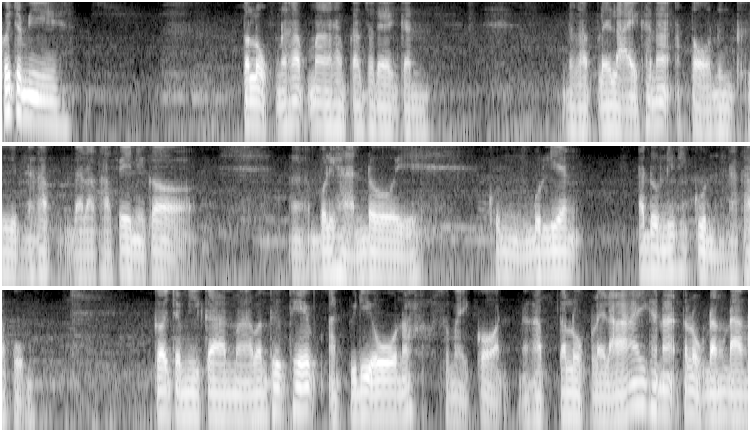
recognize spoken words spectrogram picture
ก็จะมีตลกนะครับมาทำการแสดงกันนะครับ หลาย ๆ คณะต่อหนึ่งคืนนะครับดาราคาเฟ่นี่ก็บริหารโดยคุณบุญเลี้ยงอดุลลิธิกุลนะครับผม ก็จะมีการมาบันทึกเทปอัดวิดีโอเนาะสมัยก่อนนะครับ ตลกหลาย ๆ คณะตลกดัง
